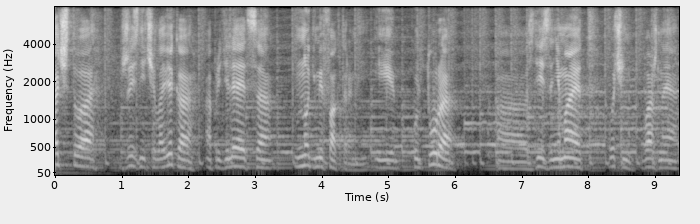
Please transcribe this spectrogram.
Качество жизни человека определяется многими факторами, и культура э, здесь занимает очень важное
